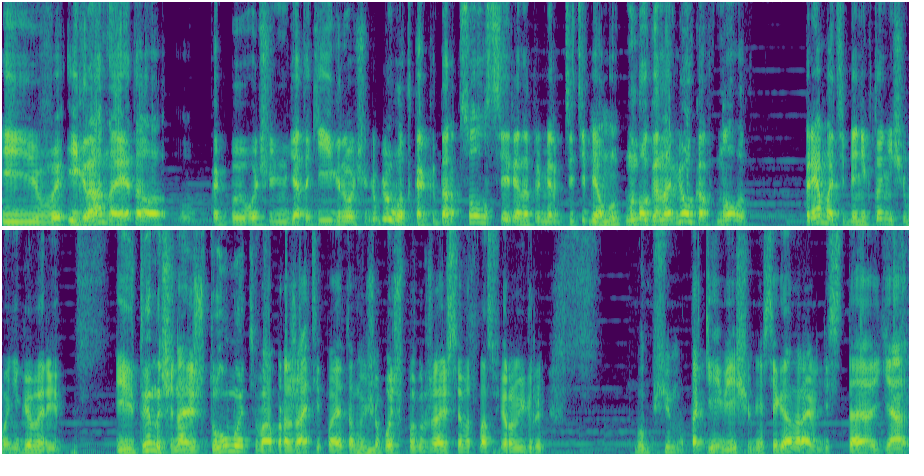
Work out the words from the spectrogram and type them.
И в, игра на это как бы очень... Я такие игры очень люблю, вот как Dark Souls серия, например, где тебе mm-hmm. много намеков, но вот прямо тебе никто ничего не говорит. И ты начинаешь думать, воображать, и поэтому mm-hmm. еще больше погружаешься в атмосферу игры. В общем... Такие вещи мне всегда нравились. Да, я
